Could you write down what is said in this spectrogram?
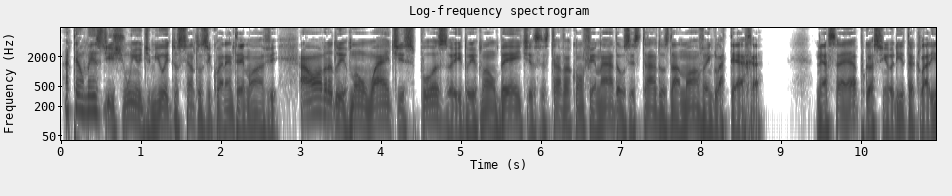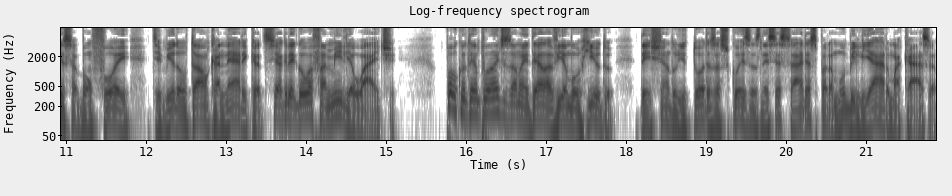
Até o mês de junho de 1849, a obra do irmão White, esposa, e do irmão Bates estava confinada aos estados da Nova Inglaterra. Nessa época, a senhorita Clarissa Bonfoy, de Middletown, Connecticut, se agregou à família White. Pouco tempo antes, a mãe dela havia morrido, deixando-lhe todas as coisas necessárias para mobiliar uma casa.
